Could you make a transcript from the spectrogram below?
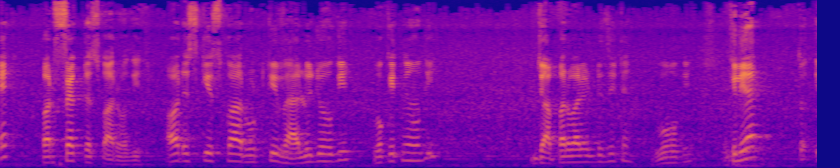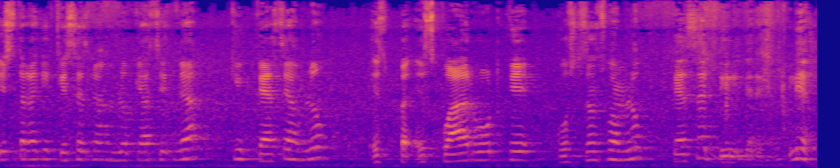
एक परफेक्ट स्क्वायर होगी। और इसकी स्क्वायर रूट की वैल्यू जो होगी, वो कितनी होगी? जो अपर वाली डिजिट है, वो होगी क्लियर तो इस तरह के केसेस में हम लोग क्या सीख लिया कि कैसे हम लोग इस स्क्वायर रूट के क्वेश्चंस को हम लोग कैसे डील करेंगे। क्लियर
